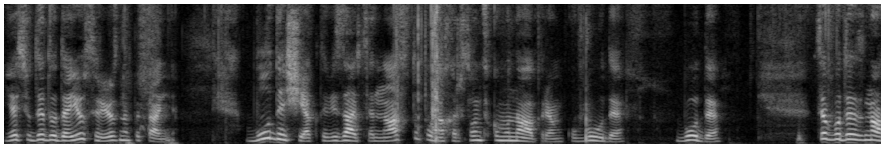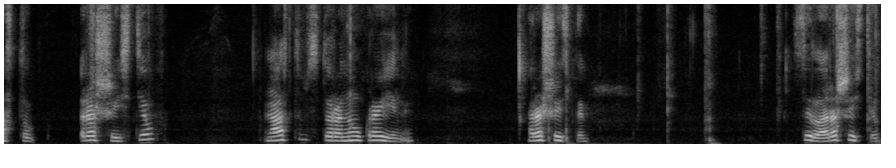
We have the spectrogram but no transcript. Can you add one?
Я сюди додаю серйозне питання. Буде ще активізація наступу на Херсонському напрямку? Буде. Буде. Це буде наступ рашистів, наступ сторони України. Рашисти. Сила рашистів.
